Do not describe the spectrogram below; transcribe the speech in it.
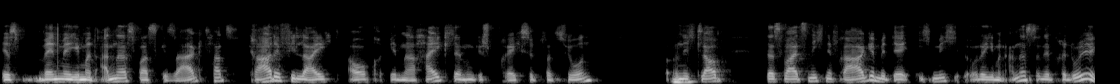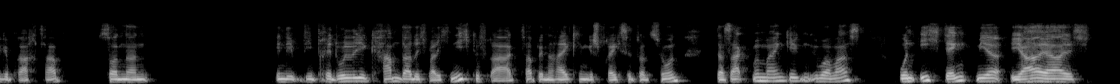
ist, wenn mir jemand anders was gesagt hat, gerade vielleicht auch in einer heiklen Gesprächssituation. Und ich glaube, das war jetzt nicht eine Frage, mit der ich mich oder jemand anders in eine Bredouille gebracht habe, sondern in die, die Bredouille kam dadurch, weil ich nicht gefragt habe in einer heiklen Gesprächssituation. Da sagt mir mein Gegenüber was. Und ich denke mir, ja, ja, ich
